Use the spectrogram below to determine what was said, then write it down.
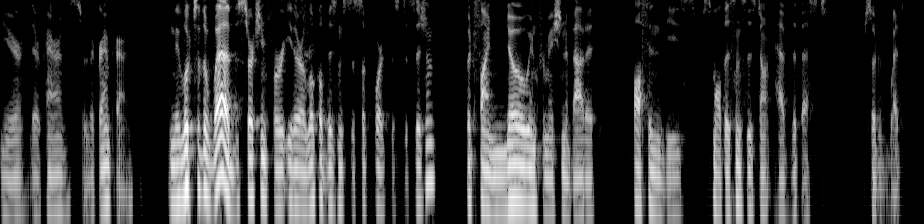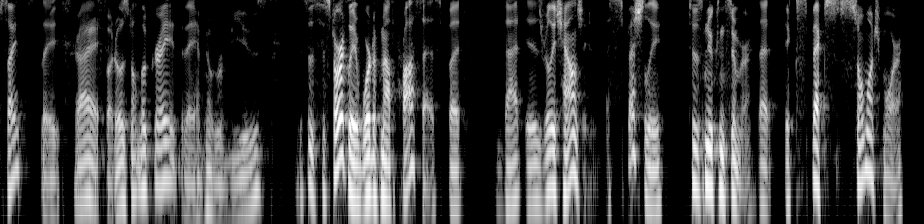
near their parents or their grandparents. And they look to the web searching for either a local business to support this decision, but find no information about it often these small businesses don't have the best sort of websites. They right. photos don't look great. They have no reviews. This is historically a word of mouth process, but that is really challenging, especially to this new consumer that expects so much more.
